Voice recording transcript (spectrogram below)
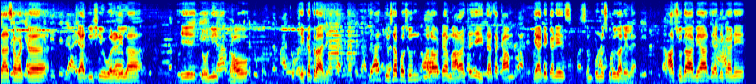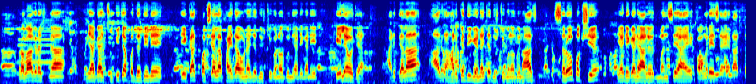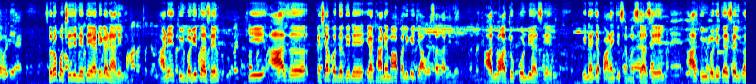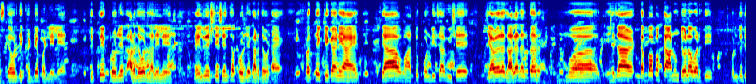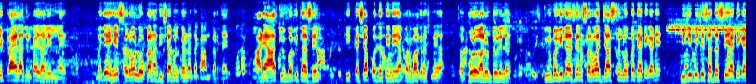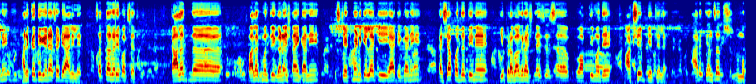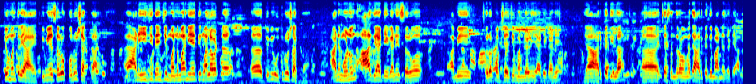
मला असं वाटतं ज्या दिवशी वरळीला हे दोन्ही भाऊ एकत्र आले त्याच दिवसापासून मला वाटतं महाराष्ट्राच्या हिताचं काम या ठिकाणी संपूर्ण सुरू झालेलं आहे. आज सुद्धा आम्ही आज या ठिकाणी प्रभाग रचना ज्या काय चुकीच्या पद्धतीने एकाच पक्षाला फायदा होण्याच्या दृष्टिकोनातून या ठिकाणी केल्या होत्या. आणि त्याला आज हरकती घेण्याच्या दृष्टिकोनातून आज सर्वपक्षीय या ठिकाणी आले आहेत. मनसे आहे काँग्रेस आहे राष्ट्रवादी आहे. सर्व पक्षाचे नेते या ठिकाणी आलेले आणि तुम्ही बघितलं असेल की आज कशा पद्धतीने या ठाणे महापालिकेची अवस्था झालेली आहे. आज वाहतूक कोंडी असेल पिण्याच्या पाण्याची समस्या असेल आज तुम्ही बघितलं असेल रस्त्यावरती खड्डे पडलेले आहेत. कित्येक प्रोजेक्ट अर्धवट झालेले आहेत. रेल्वे स्टेशनचा प्रोजेक्ट अर्धवट आहे. प्रत्येक ठिकाणी आहेत. त्या वाहतूक कोंडीचा विषय ज्या वेळेला झाल्यानंतर ह्याचा डब्बा फक्त आणून ठेवला वरती परंतु ते ट्रायल अजून काही झालेलं नाही. म्हणजे हे सर्व लोकांना दिशाभूल करण्याचं काम करतायत. आणि आज तुम्ही बघितलं असेल की कशा पद्धतीने या प्रभाग रचनेचा घोळ घालून ठेवलेला आहे. तुम्ही बघितलं असेल सर्वात जास्त लोक त्या ठिकाणी बी जे पीचे सदस्य या ठिकाणी हरकती घेण्यासाठी आलेले आहेत सत्ताधारी पक्षातले. कालच पालकमंत्री गणेश नाईकांनी स्टेटमेंट केलं की या ठिकाणी कशा पद्धतीने ही प्रभाग रचनेच्या स- बाबतीमध्ये आक्षेप घेतलेला आहे? अरे त्यांचं मुख्यमंत्री आहे तुम्ही हे सर्व करू शकता. आणि ही जी त्यांची मनमानी आहे ती मला वाटतं तुम्ही उतरू शकता. आणि म्हणून आज या ठिकाणी सर्व आम्ही सर्व पक्षाची मंडळी या ठिकाणी या हरकतीला च्या संदर्भामध्ये हरकती मांडण्यासाठी आलो.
